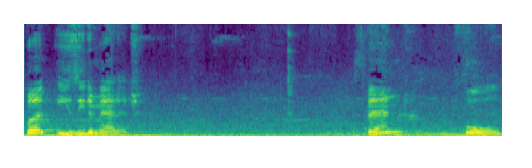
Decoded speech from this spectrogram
but easy to manage bend, fold,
